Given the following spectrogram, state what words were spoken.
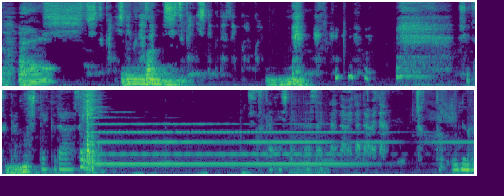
静かにしてください。静かにしてください。こらこら。静かにしてください。静かにしてください。あ、ダメだ、ダメだ。ちょっと犬が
